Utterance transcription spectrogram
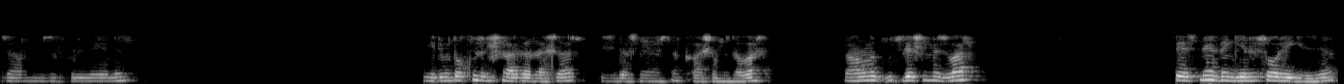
Canımızı fullleyelim. 29 kişi arkadaşlar. Bizi de sayarsak karşımızda var. Şu anlık üçleşimiz var. Ses nereden gelirse oraya gideceğim.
